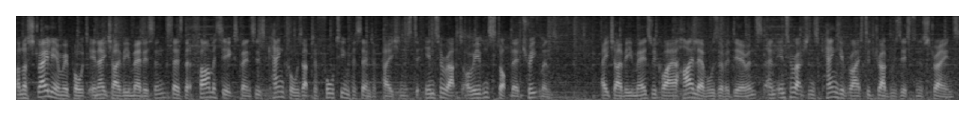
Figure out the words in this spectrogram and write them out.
An Australian report in HIV medicine says that pharmacy expenses can cause up to 14% of patients to interrupt or even stop their treatment. HIV meds require high levels of adherence and interruptions can give rise to drug-resistant strains.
